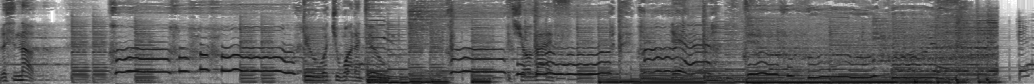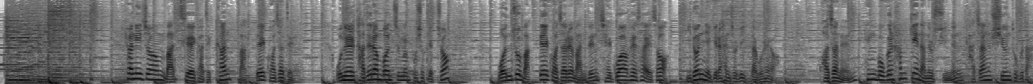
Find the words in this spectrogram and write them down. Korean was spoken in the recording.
listen up. Do what you wanna do. It's your life. Yeah. 편의점 마트에 가득한 막대 과자들. 오늘 다들 한 번쯤은 보셨겠죠? 원조 막대 과자를 만든 제과 회사에서 이런 얘기를 한 적이 있다고 해요. 과자는 행복을 함께 나눌 수 있는 가장 쉬운 도구다.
